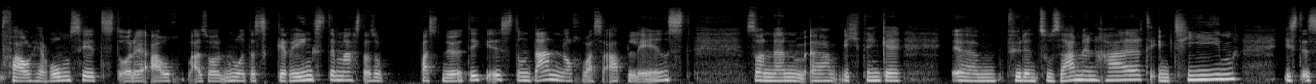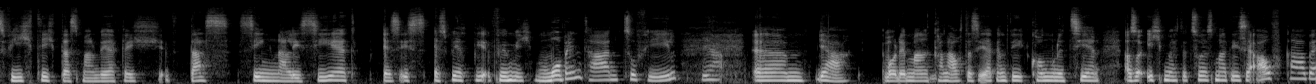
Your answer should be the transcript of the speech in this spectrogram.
faul herumsitzt oder auch also nur das Geringste machst, also was nötig ist und dann noch was ablehnst, sondern äh, ich denke, ähm, für den Zusammenhalt im Team ist es wichtig, dass man wirklich das signalisiert. Es, ist, es wird für mich momentan zu viel. Ja. Ähm, ja, oder man kann auch das irgendwie kommunizieren. Also ich möchte zuerst mal diese Aufgabe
